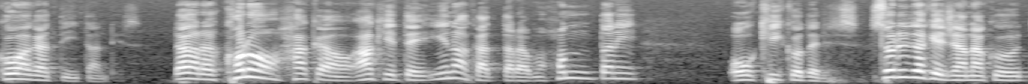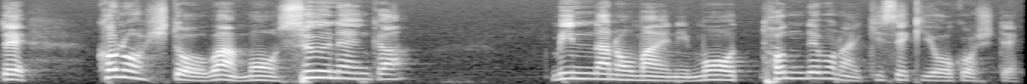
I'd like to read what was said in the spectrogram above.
怖がっていたんです。だからこの墓を開けていなかったらもう本当に大きいことです。それだけじゃなくてこの人はもう数年間みんなの前にもうとんでもない奇跡を起こして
